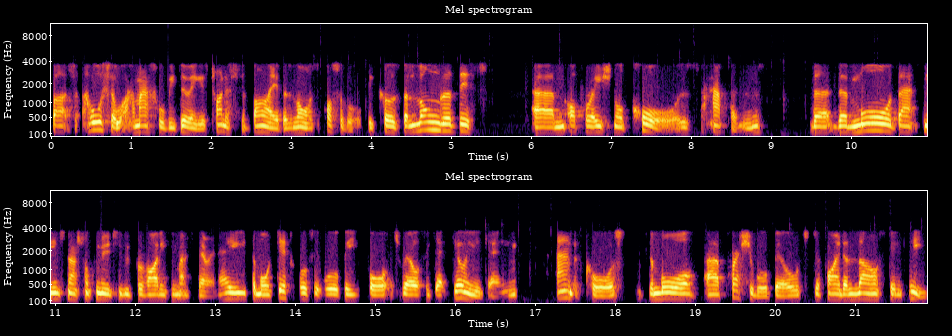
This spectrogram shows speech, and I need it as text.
But also, what Hamas will be doing is trying to survive as long as possible, because the longer this um, operational pause happens, the, the more that the international community will be providing humanitarian aid, the more difficult it will be for Israel to get going again. And of course, the more uh, pressure will build to find a lasting peace.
